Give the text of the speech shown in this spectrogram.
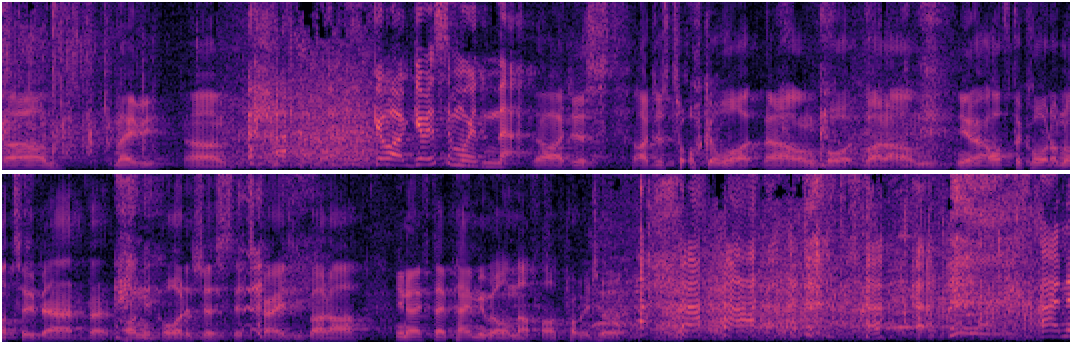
Um, maybe. Um, Go on, give us some more than that. no, I just I just talk a lot uh, on court, but um, you know, off the court I'm not too bad, but on the court it's just it's crazy. But uh, you know, if they pay me well enough, I'll probably do it. And,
